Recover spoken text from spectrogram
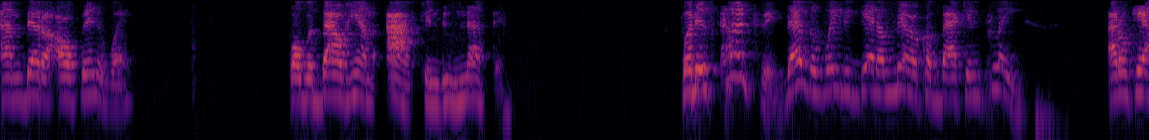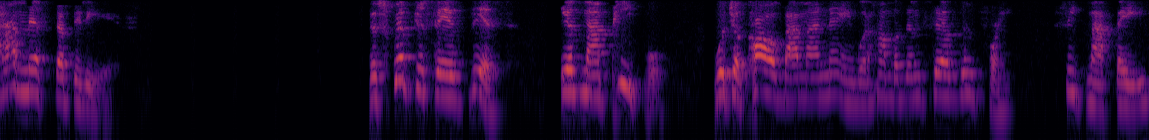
I'm better off anyway. For without him, I can do nothing. For this country, there's a way to get America back in place. I don't care how messed up it is. The scripture says this, if my people, which are called by my name, would humble themselves and pray, seek my face,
